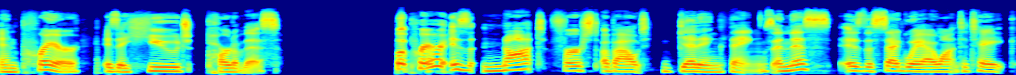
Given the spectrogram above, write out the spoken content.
And prayer is a huge part of this. But prayer is not first about getting things. And this is the segue I want to take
